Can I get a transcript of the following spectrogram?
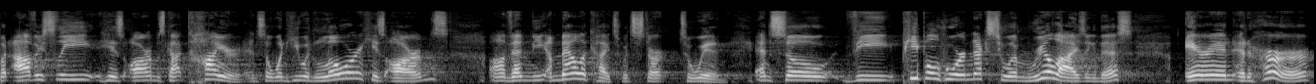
But obviously, his arms got tired, and so when he would lower his arms, uh, then the Amalekites would start to win. And so the people who were next to him, realizing this, Aaron and Hur,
